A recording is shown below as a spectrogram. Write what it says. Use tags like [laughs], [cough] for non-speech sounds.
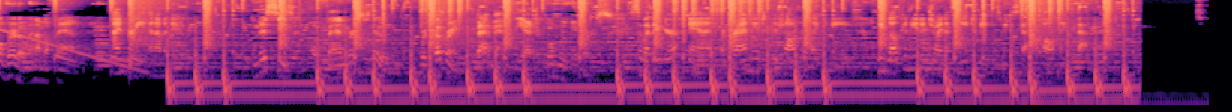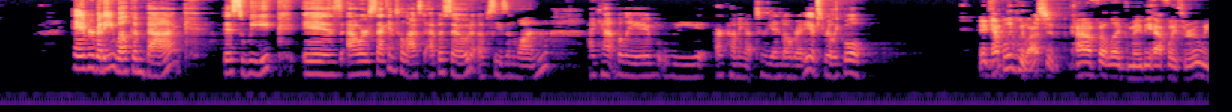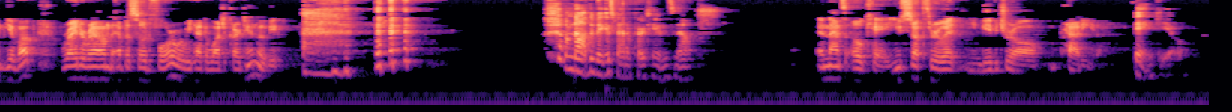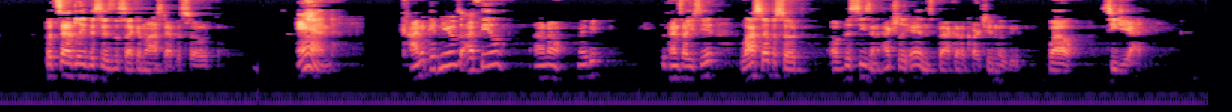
I'm Alberto, and I'm a fan. I'm Brie, and I'm a noob. In this season of Fan vs. Noob, we're covering the Batman theatrical movieverse. So whether you're a fan or brand new to the genre like me, we welcome you to join us each week as we discuss all things Batman. Hey everybody, welcome back. This week is our second to last episode of season one. I can't believe we are coming up to the end already. It's really cool. Yeah, I can't believe we lasted. Kind of felt like maybe halfway through we'd give up, right around episode four where we had to watch a cartoon movie. [laughs] I'm not the biggest fan of cartoons, no. And that's okay. You stuck through it, you gave it your all. I'm proud of you. Thank you. But sadly, this is the second last episode. And kind of good news, I feel. I don't know, maybe. Depends how you see it. Last episode of this season actually ends back on a cartoon movie. Well, CGI.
